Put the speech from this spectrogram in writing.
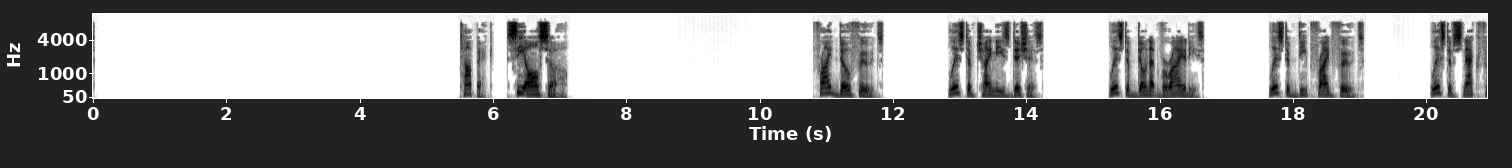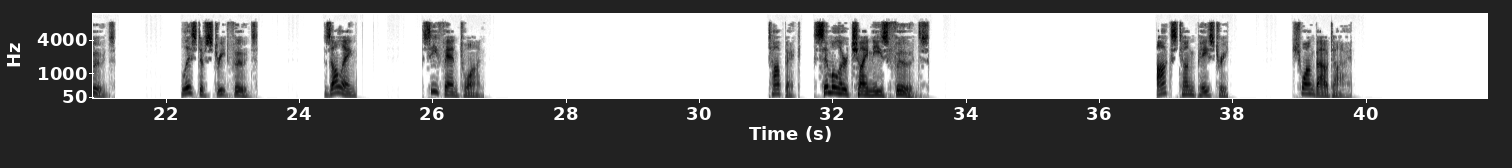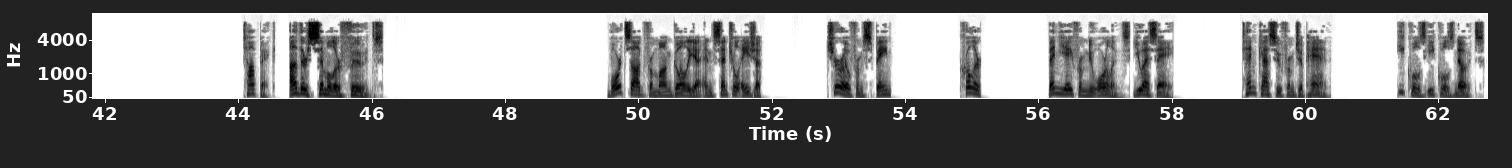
See also Fried dough foods List of Chinese dishes List of donut varieties List of deep-fried foods List of snack foods List of street foods. Zhaliang Si Fan Tuan. Similar Chinese foods. Ox tongue pastry. Shuangbaotai Other similar foods. Bortsog from Mongolia and Central Asia Churro from Spain Cruller Beignet from New Orleans USA Tenkatsu from Japan. Notes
